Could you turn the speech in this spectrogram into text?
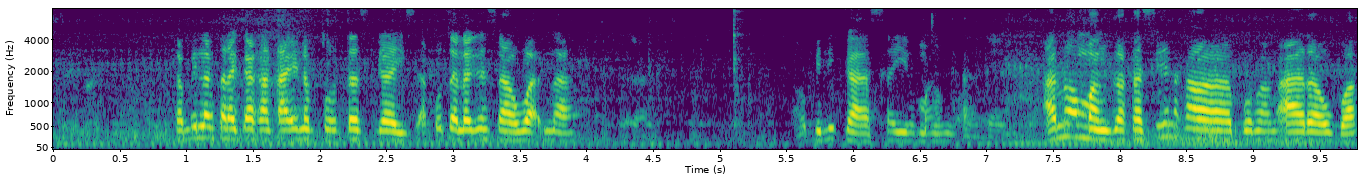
Kami lang talaga kakain ng putas, guys. Ako talaga sawa na. O, bili ka sa iyo mangga. Ano ang mangga kasi? Nakabungang araw ba?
